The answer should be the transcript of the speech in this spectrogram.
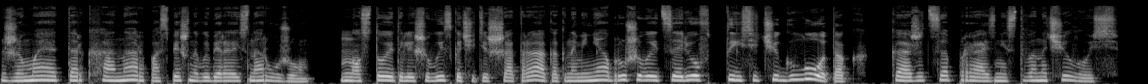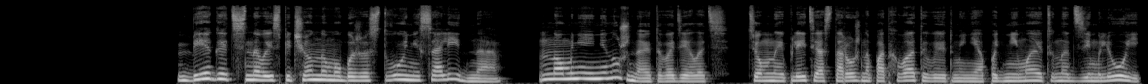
Сжимая Таркханар, поспешно выбираюсь наружу. Но стоит лишь выскочить из шатра, как на меня обрушивается рев тысячи глоток. Кажется, празднество началось. Бегать новоиспеченному божеству не солидно, но мне и не нужно этого делать. Темные плети осторожно подхватывают меня, поднимают над землей,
